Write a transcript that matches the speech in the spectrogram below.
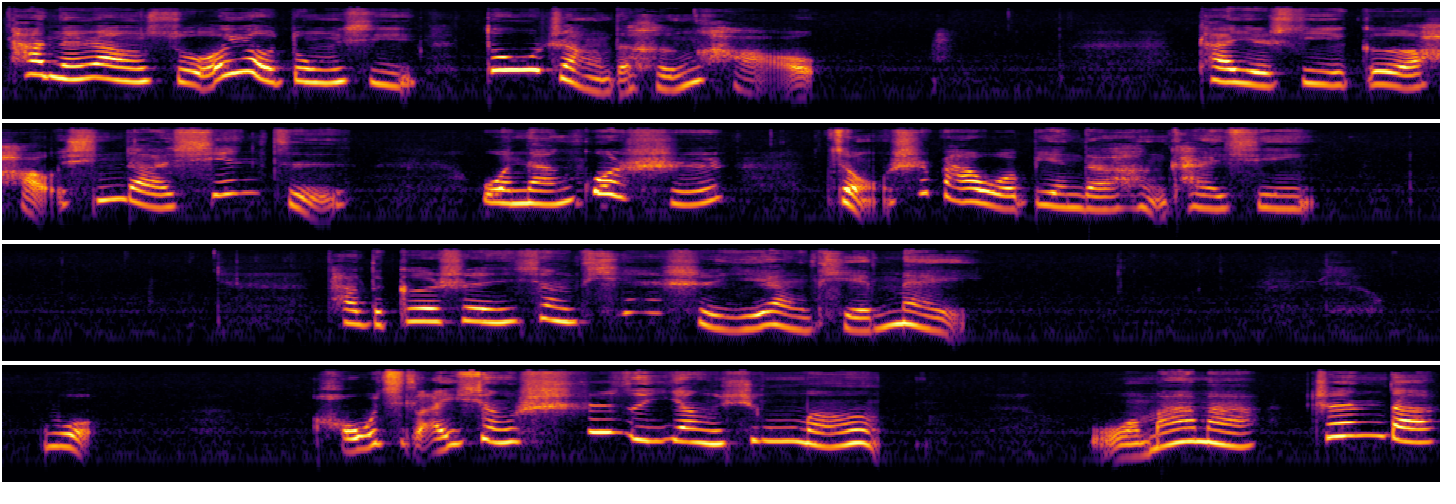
她能让所有东西都长得很好。她也是一个好心的仙子。我难过时，总是把我变得很开心。他的歌声像天使一样甜美，我吼起来像狮子一样凶猛。我妈妈真的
